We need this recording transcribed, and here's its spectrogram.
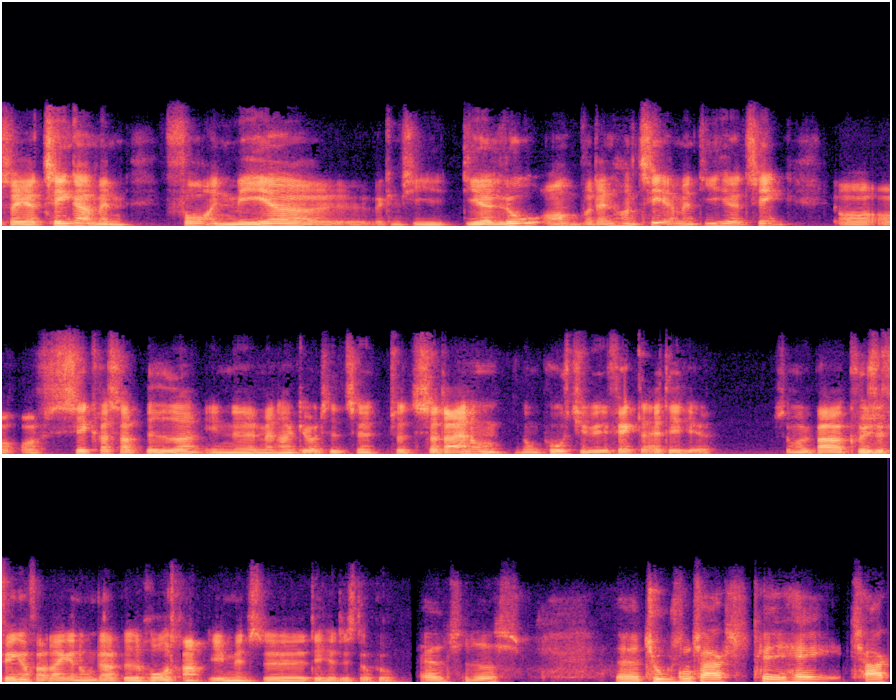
Så jeg tænker, at man får en mere, hvad kan man sige, dialog om, hvordan håndterer man de her ting, og, og, og sikre sig bedre, end øh, man har gjort hidtil. Så, så der er nogle, nogle positive effekter af det her. Så må vi bare krydse fingre for, at der ikke er nogen, der er blevet hårdt ramt, imens øh, det her det står på. Altid også. Uh, øh, tusind tak skal I have. Tak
